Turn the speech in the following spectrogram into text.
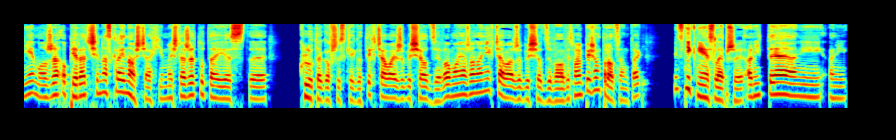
nie może opierać się na skrajnościach i myślę, że tutaj jest y, clue tego wszystkiego. Ty chciałaś, żeby się odzywał, moja żona nie chciała, żeby się odzywała, więc mamy 50%, tak? Więc nikt nie jest lepszy. Ani ty, ani, ani,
